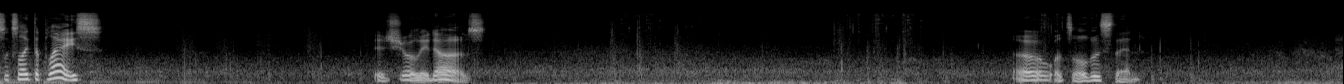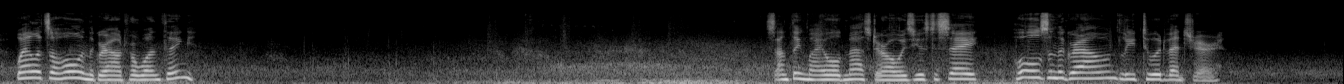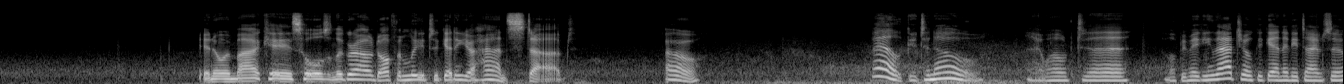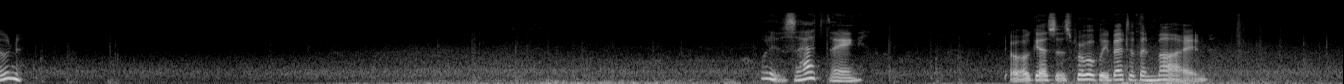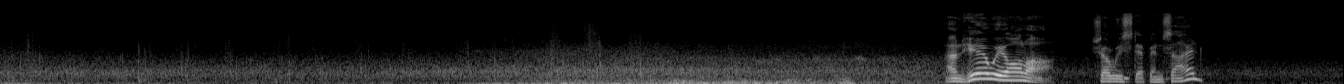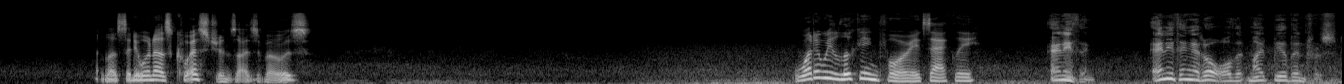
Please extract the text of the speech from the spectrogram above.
This looks like the place. It surely does. Oh, what's all this then? Well, it's a hole in the ground for one thing. Something my old master always used to say, holes in the ground lead to adventure. You know, in my case, holes in the ground often lead to getting your hands stabbed. Oh. Well, good to know. I won't, uh, I won't be making that joke again anytime soon. What is that thing? Your guess is probably better than mine. And here we all are. Shall we step inside? Unless anyone has questions, I suppose. What are we looking for exactly? Anything. Anything at all that might be of interest.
